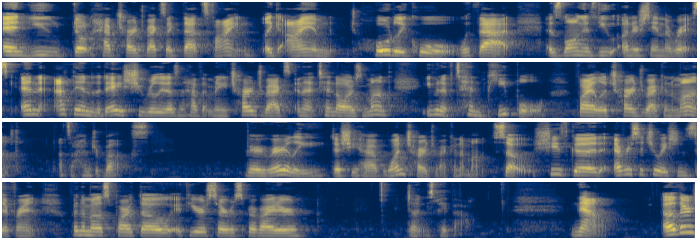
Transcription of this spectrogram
and you don't have chargebacks, like that's fine. Like I am totally cool with that as long as you understand the risk. And at the end of the day, she really doesn't have that many chargebacks. And at $10 a month, even if 10 people file a chargeback in a month, that's a hundred bucks. Very rarely does she have one chargeback in a month. So she's good. Every situation's different. For the most part, though, if you're a service provider, don't use PayPal. Now, other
